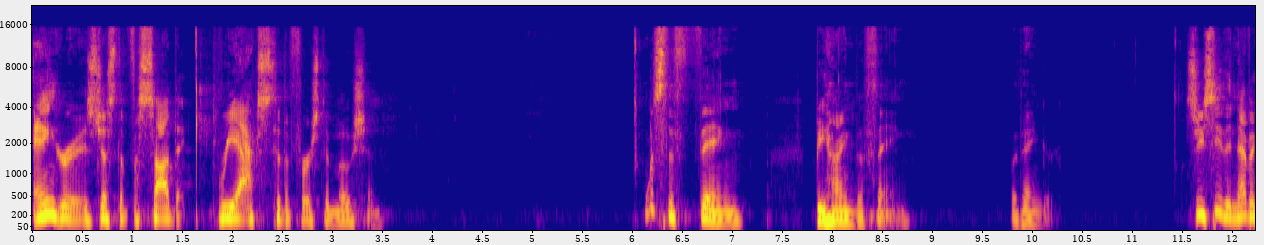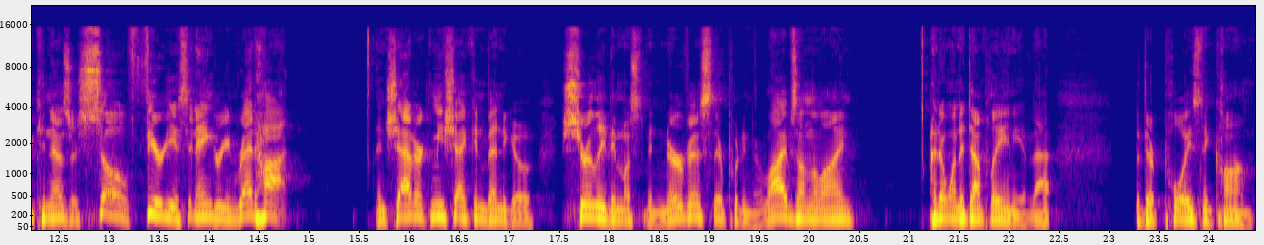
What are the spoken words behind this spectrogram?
Anger is just the facade that reacts to the first emotion. What's the thing behind the thing with anger? So you see the Nebuchadnezzar so furious and angry and red hot. And Shadrach, Meshach, and Abednego, surely they must have been nervous. They're putting their lives on the line. I don't want to downplay any of that but they're poised and calm.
